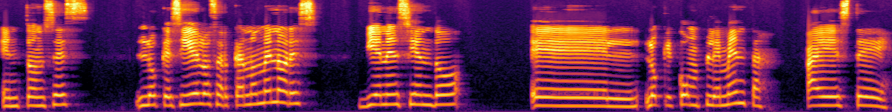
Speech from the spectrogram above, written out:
Entonces, lo que sigue los arcanos menores vienen siendo el- lo que complementa a este,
